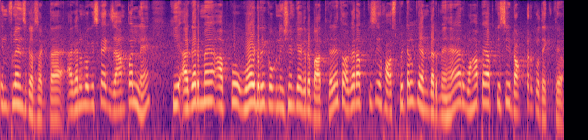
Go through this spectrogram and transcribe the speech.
इन्फ्लुएंस कर सकता है अगर हम लोग इसका एग्ज़ाम्पल लें कि अगर मैं आपको वर्ड रिकॉग्निशन की अगर बात करें तो अगर आप किसी हॉस्पिटल के अंदर में हैं और वहाँ पर आप किसी डॉक्टर को देखते हो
